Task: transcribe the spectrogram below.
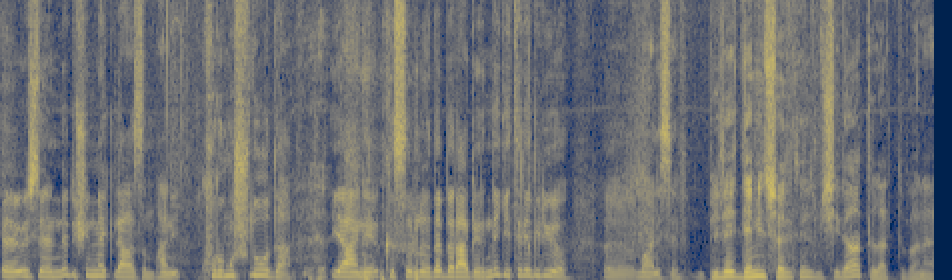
E, üzerinde düşünmek lazım. Hani kurumuşluğu da yani kısırlığı da beraberinde getirebiliyor e, maalesef. Bir de demin söylediğiniz bir şey daha hatırlattı bana.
